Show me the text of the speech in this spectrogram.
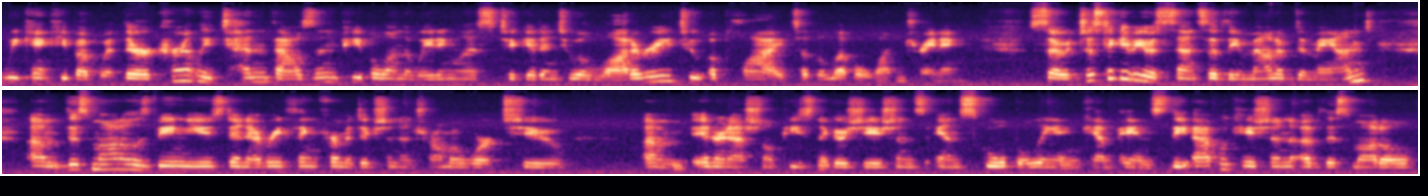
we can't keep up with. There are currently 10,000 people on the waiting list to get into a lottery to apply to the level one training. So just to give you a sense of the amount of demand um, this model is being used in everything from addiction and trauma work to um, international peace negotiations and school bullying campaigns. The application of this model,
